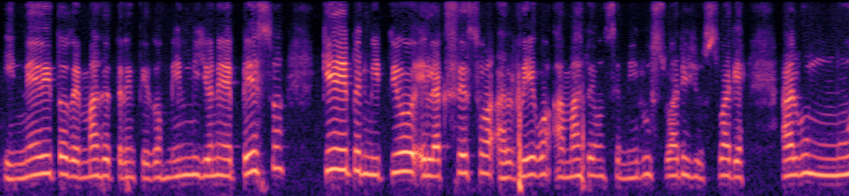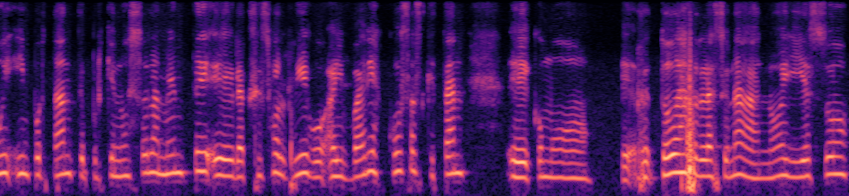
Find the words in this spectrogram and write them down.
inédito de más de 32 mil millones de pesos que permitió el acceso al riego a más de 11 mil usuarios y usuarias. Algo muy importante porque no es solamente el acceso al riego, hay varias cosas que están eh, como eh, todas relacionadas, ¿no? Y eso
